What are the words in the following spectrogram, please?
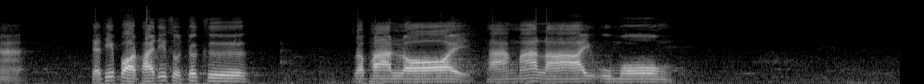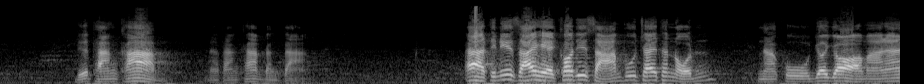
นะแต่ที่ปลอดภัยที่สุดก็คือสะพานลอย ทางม้าลาย อุโมงค์หรือทางข้ามนะทางข้ามต่างๆอ่าทีนี้สาเหตุข้อที่สามผู้ใช้ถนน นะครูย่อๆมานะ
